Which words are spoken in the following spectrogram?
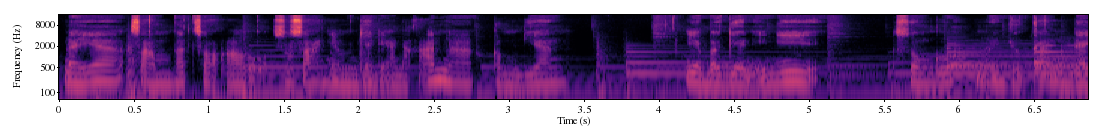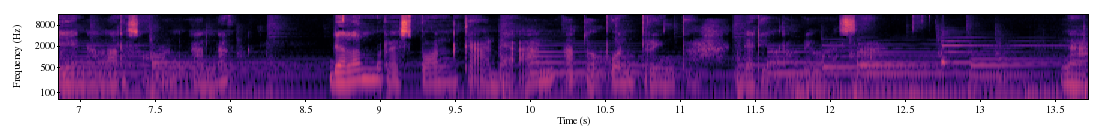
Naya sambat soal susahnya menjadi anak-anak, kemudian ya bagian ini sungguh menunjukkan daya nalar seorang anak dalam merespon keadaan ataupun perintah dari orang dewasa. Nah,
